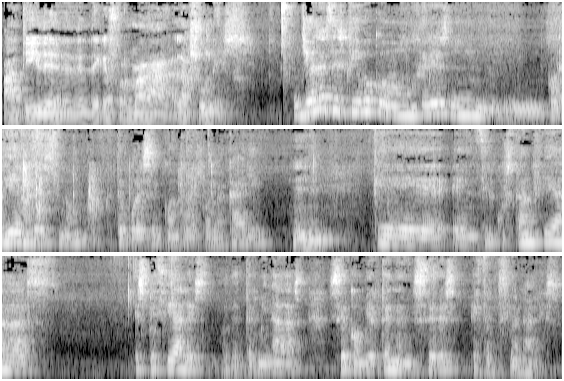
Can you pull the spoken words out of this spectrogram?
a ti, de, de, qué forma las unes. Yo las describo como mujeres mm, corrientes, ¿no? Te puedes encontrar por la calle que en circunstancias especiales o determinadas se convierten en seres excepcionales.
